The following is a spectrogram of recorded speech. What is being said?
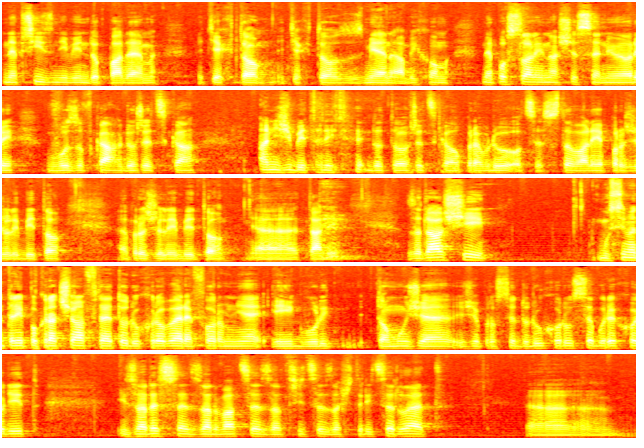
nepříznivým dopadem těchto, těchto změn, abychom neposlali naše seniory v vozovkách do Řecka, aniž by tedy do toho Řecka opravdu ocestovali a prožili by to, prožili by to eh, tady. Za další, musíme tedy pokračovat v této důchodové reformě i kvůli tomu, že, že prostě do důchodu se bude chodit i za 10, za 20, za 30, za 40 let. Eh,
